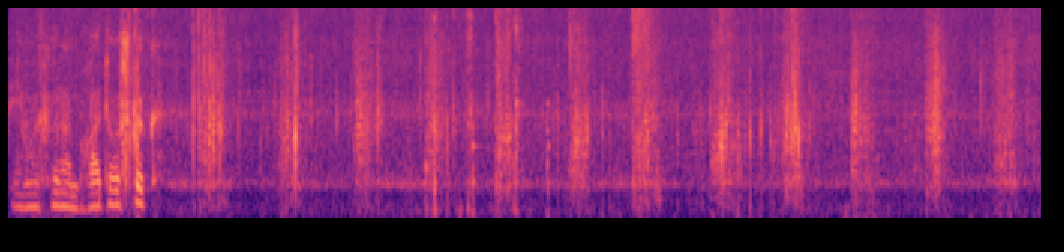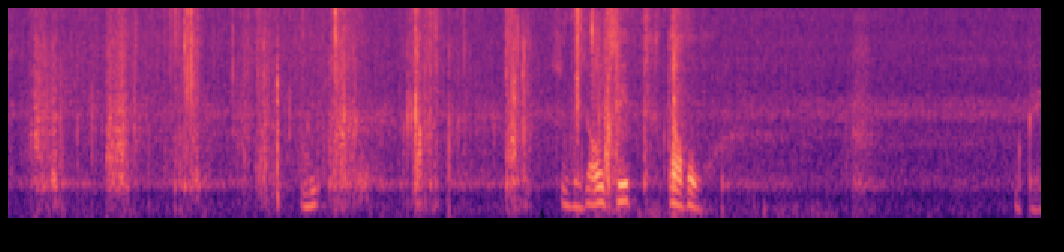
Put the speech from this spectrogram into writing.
Hier mal schön ein breiteres Stück. Und so wie es aussieht, da hoch. Okay.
